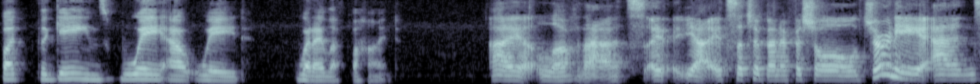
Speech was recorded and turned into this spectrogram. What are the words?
but the gains way outweighed what I left behind. I love that. I, yeah, it's such a beneficial journey and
